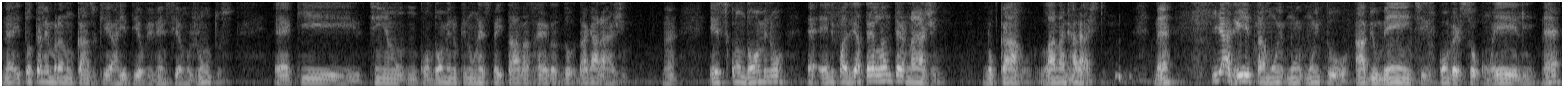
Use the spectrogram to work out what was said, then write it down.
né? E estou até lembrando um caso que a Rita e eu vivenciamos juntos, é que tinha um, um condômino que não respeitava as regras do, da garagem, né? Esse condômino, é, ele fazia até lanternagem no carro, lá na garagem, né? E a Rita, mu mu muito habilmente, conversou com ele, né?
